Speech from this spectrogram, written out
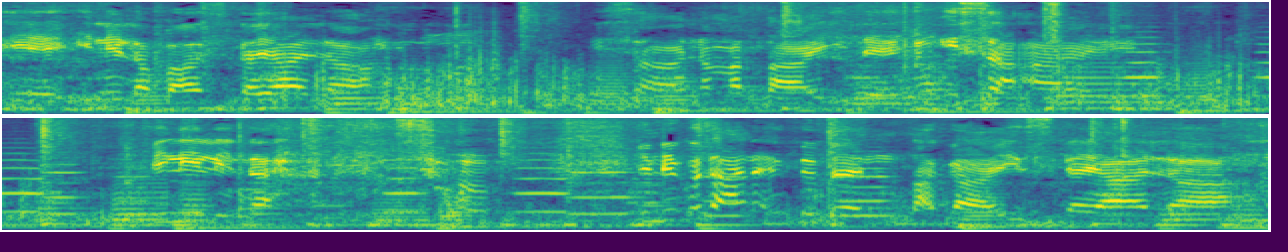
inilabas. Kaya lang, isa namatay. Then, yung isa ay pinili na. So, hindi ko sana ibibenta guys. Kaya lang,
